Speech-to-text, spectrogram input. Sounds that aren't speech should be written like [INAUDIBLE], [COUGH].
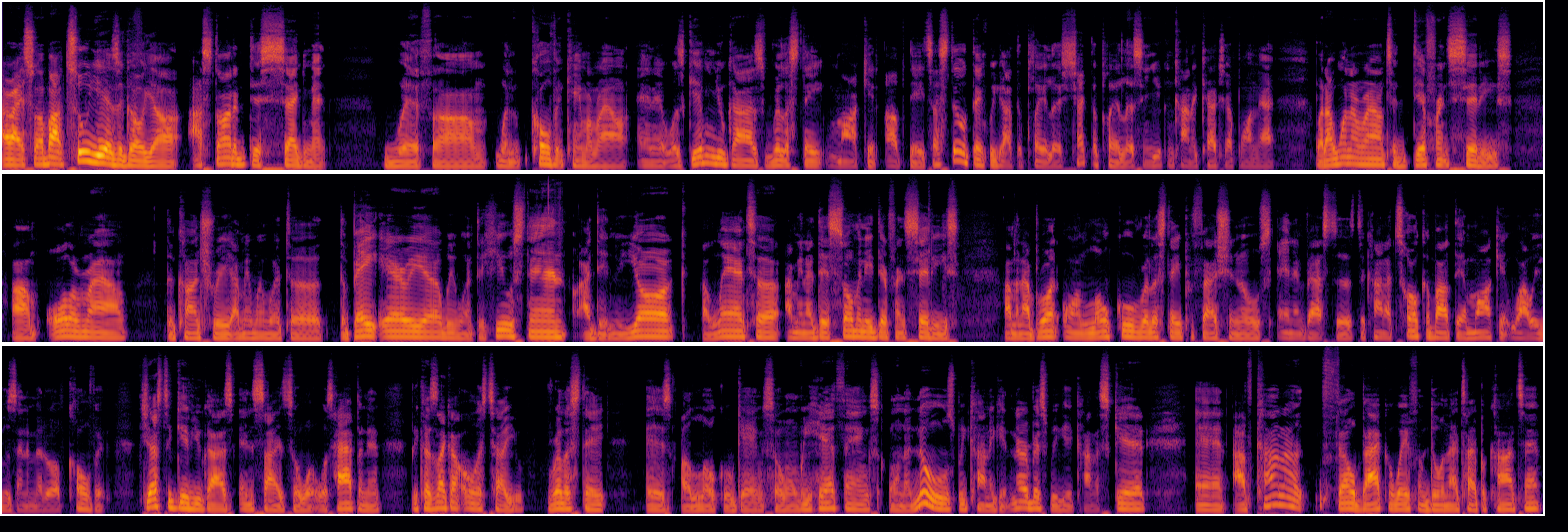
All right, so about two years ago, y'all, I started this segment with um, when COVID came around, and it was giving you guys real estate market updates. I still think we got the playlist. Check the playlist, and you can kind of catch up on that. But I went around to different cities um, all around the country. I mean, we went to the Bay Area, we went to Houston, I did New York, Atlanta. I mean, I did so many different cities I mean, I brought on local real estate professionals and investors to kind of talk about their market while we was in the middle of COVID, just to give you guys insights of what was happening. Because like I always tell you, real estate is a local game. So when we hear things on the news, we kind of get nervous, we get kind of scared. And I've kind of fell back away from doing that type of content.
